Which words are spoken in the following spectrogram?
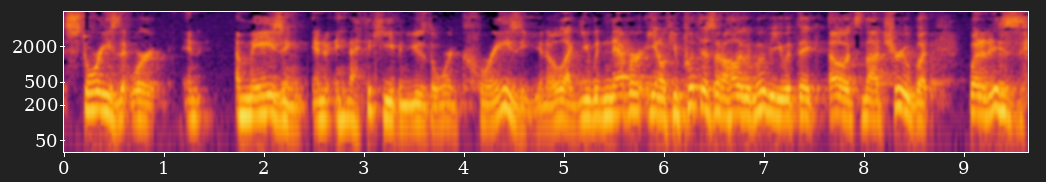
stories that were in, amazing. And, and, I think he even used the word crazy, you know, like you would never, you know, if you put this in a Hollywood movie, you would think, oh, it's not true, but, but it is,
